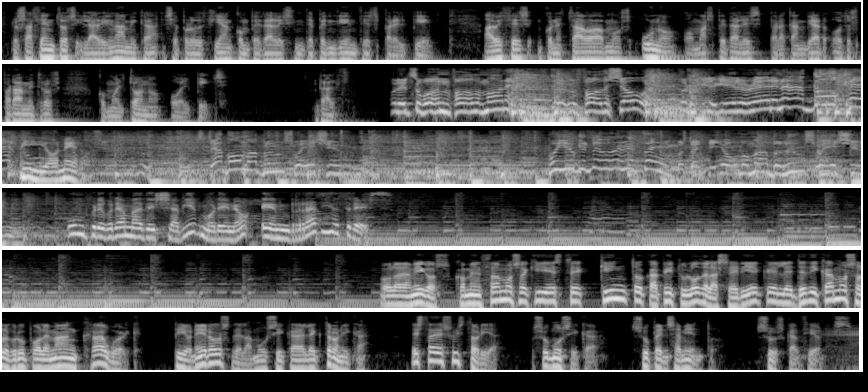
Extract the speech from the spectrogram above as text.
Los acentos y la dinámica se producían con pedales independientes para el pie. A veces conectábamos uno o más pedales para cambiar otros parámetros como el tono o el pitch. Ralph. Pioneros. Un programa de Xavier Moreno en Radio 3. Hola amigos, comenzamos aquí este quinto capítulo de la serie que le dedicamos al grupo alemán Kraftwerk, pioneros de la música electrónica. Esta es su historia, su música, su pensamiento, sus canciones.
